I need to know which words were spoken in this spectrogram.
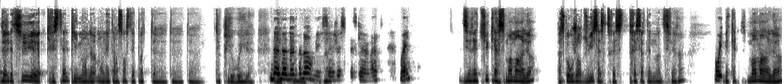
Dirais-tu, euh, Christelle, puis mon, mon intention, c'était pas de te, clouer. Là. Non, non, non, non, non, mais c'est juste parce que, voilà. Oui. Dirais-tu qu'à ce moment-là, parce qu'aujourd'hui, ça serait très certainement différent, oui. mais qu'à ce moment-là,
